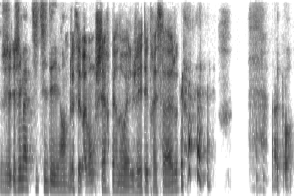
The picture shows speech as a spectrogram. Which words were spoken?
j'ai ma petite idée. hein, mais- Là, c'est vraiment cher Père Noël. J'ai été très sage. Attends.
